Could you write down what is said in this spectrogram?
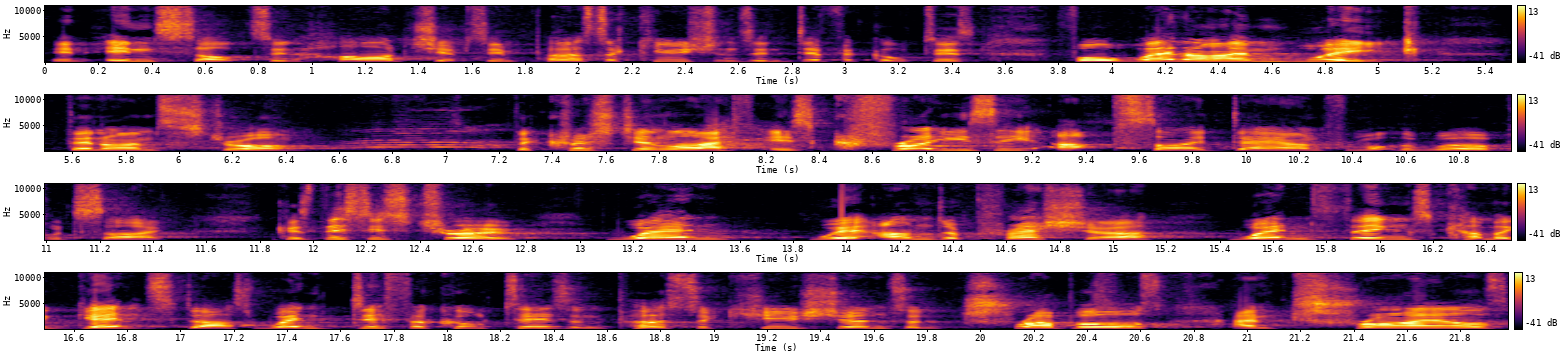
in insults, in hardships, in persecutions, in difficulties. For when I'm weak, then I'm strong. The Christian life is crazy upside down from what the world would say. Because this is true. When we're under pressure, when things come against us, when difficulties and persecutions and troubles and trials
